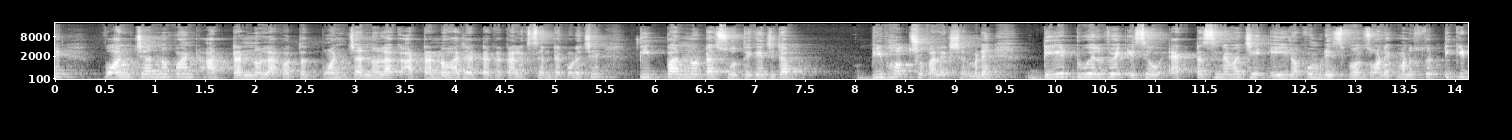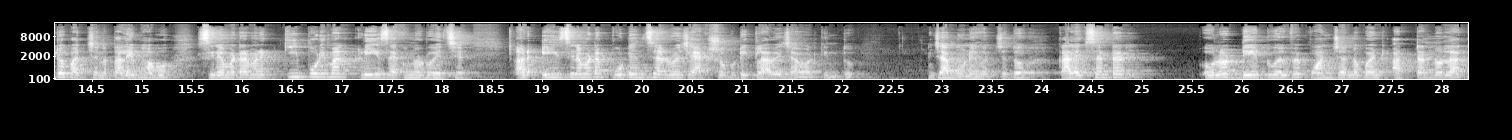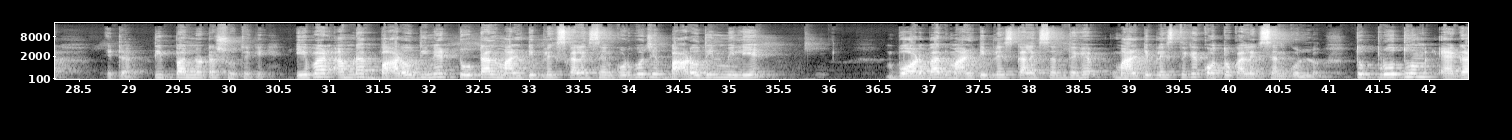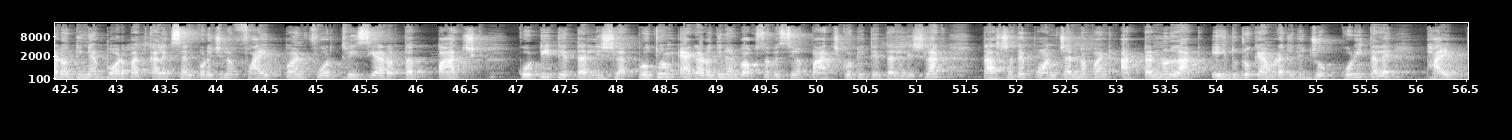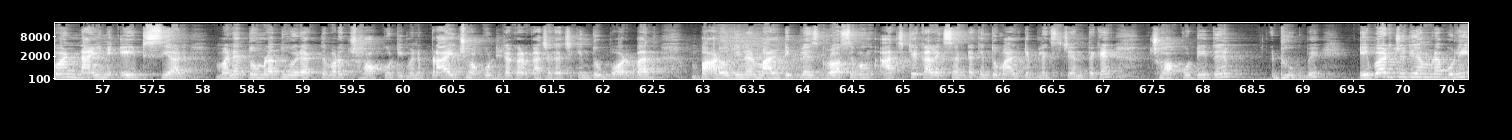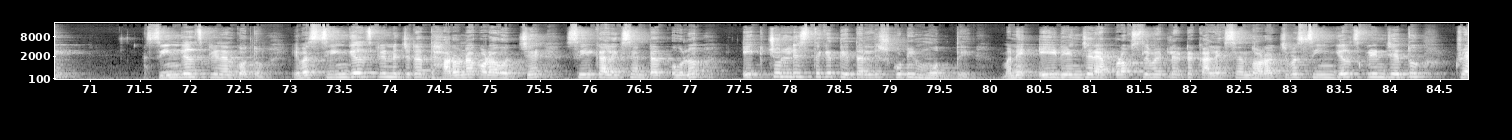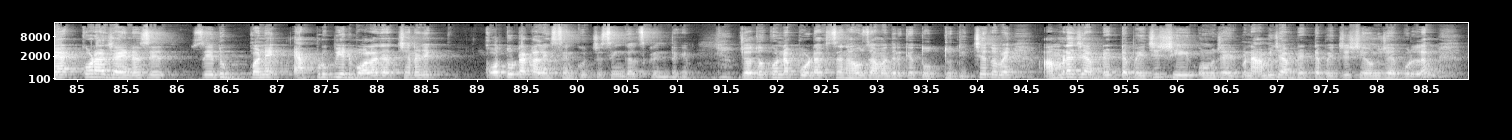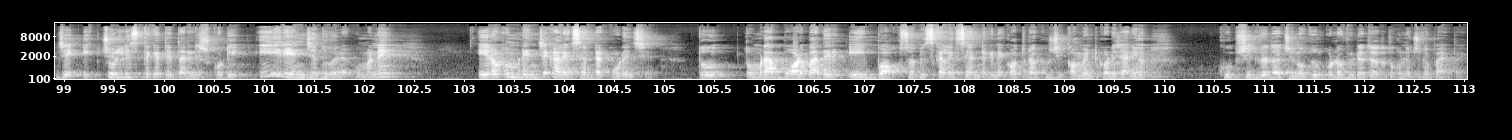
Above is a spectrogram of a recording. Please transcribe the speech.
পঞ্চান্ন পয়েন্ট আটান্ন লাখ। অর্থাৎ পঞ্চান্ন লাখ আটান্ন হাজার টাকা কালেকশানটা করেছে তিপ্পান্নটা শো থেকে, যেটা বিভৎস কালেকশন মানে ডে টুয়েলভে এসেও একটা সিনেমা যে এই রকম রেসপন্স অনেক মানুষ তো টিকিটও পাচ্ছে না, তাহলেই ভাবো সিনেমাটার মানে কি পরিমাণ ক্রেজ এখনও রয়েছে। আর এই সিনেমাটা পোটেন্সিয়াল রয়েছে একশো কোটি ক্লাবে যাওয়ার কিন্তু। যা মনে হচ্ছে। তো কালেকশানটার হলো ডে টুয়েলভে পঞ্চান্ন পয়েন্ট আটান্ন লাখ, এটা তিপ্পান্নটা শো থেকে। এবার আমরা বারো দিনের টোটাল মাল্টিপ্লেক্স কালেকশান করব যে বারো দিন মিলিয়ে বরবাদ মাল্টিপ্লেক্স কালেকশন থেকে, মাল্টিপ্লেক্স থেকে কত কালেকশন করল? তো প্রথম এগারো দিনে বরবাদ কালেকশন করেছিল ফাইভ পয়েন্ট ফোর থ্রি সিয়ার অর্থাৎ পাঁচ কোটি তেতাল্লিশ লাখ। প্রথম এগারো দিনের বক্স অফিস ছিল পাঁচ কোটি তেতাল্লিশ লাখ, তার সাথে পঞ্চান্ন পয়েন্ট আটান্ন লাখ। এই দুটোকে আমরা যদি যোগ করি, তাহলে ফাইভ পয়েন্ট নাইন এইট সিয়ার মানে তোমরা ধরে রাখতে পারো ছ কোটি মানে প্রায় ছ কোটি টাকার কাছাকাছি কিন্তু বরবাদ। বারো দিনের মাল্টিপ্লেক্স গ্রস এবং আজকে কালেকশনটা কিন্তু মাল্টিপ্লেক্স চেন থেকে ছ কোটিতে ঢুকবে। এবার যদি আমরা বলি সিঙ্গেল স্ক্রিনের কত? এবার সিঙ্গেল স্ক্রিনের যেটা ধারণা করা হচ্ছে, সেই কালেকশানটা হলো একচল্লিশ থেকে তেতাল্লিশ কোটির মধ্যে। মানে এই রেঞ্জের অ্যাপ্রক্সিমেটলি একটা কালেকশান ধরা হচ্ছে। বা সিঙ্গেল স্ক্রিন যেহেতু ট্র্যাক করা যায় না, সে সেহেতু মানে অ্যাপ্রোপ্রিয়েট বলা যাচ্ছে না যে কতটা কালেকশন করছে সিঙ্গেল স্ক্রিন থেকে। যতক্ষণ না প্রোডাকশান হাউস আমাদেরকে তথ্য দিচ্ছে, তবে আমরা যে আপডেটটা পেয়েছি সেই অনুযায়ী মানে আমি যে আপডেটটা পেয়েছি সেই অনুযায়ী বললাম যে একচল্লিশ থেকে তেতাল্লিশ কোটি এই রেঞ্জে ধরে রাখো। মানে এরকম রেঞ্জে কালেকশানটা করেছে। তো তোমরা বরবাদের এই বক্স অফিস কালেকশানটাকে নিয়ে কতটা খুশি কমেন্ট করে জানিও। খুব শীঘ্রই আছে নতুন কোনো ভিডিওতে, ততক্ষণের জন্য পাই পাই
